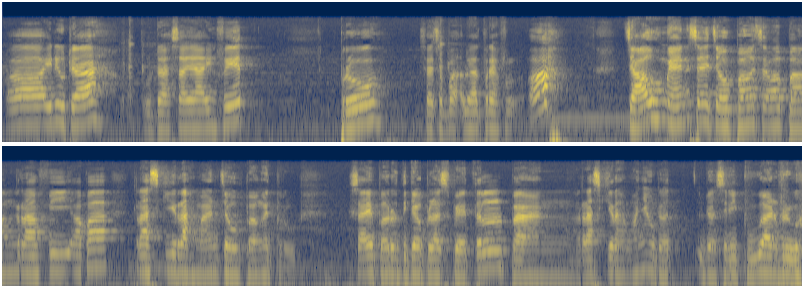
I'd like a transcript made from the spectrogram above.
Eh, ini udah udah saya invite. Bro, saya coba lihat profil. Oh, jauh men saya jauh banget sama Bang Raffi apa Raski Rahman jauh banget bro saya baru 13 battle Bang Raski Rahmannya udah udah seribuan bro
